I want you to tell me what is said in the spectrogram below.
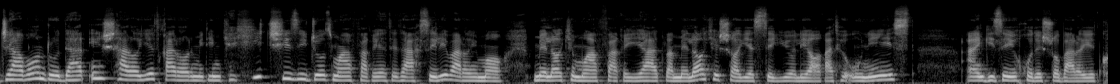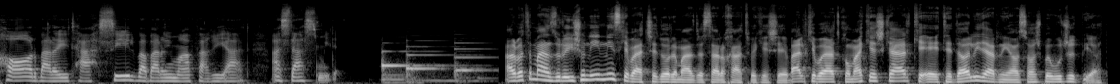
جوان رو در این شرایط قرار میدیم که هیچ چیزی جز موفقیت تحصیلی برای ما ملاک موفقیت و ملاک شایستگی و لیاقت او نیست انگیزه خودش رو برای کار، برای تحصیل و برای موفقیت از دست میده. البته منظور ایشون این نیست که بچه دور مدرسه رو خط بکشه بلکه باید کمکش کرد که اعتدالی در نیازهاش به وجود بیاد.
